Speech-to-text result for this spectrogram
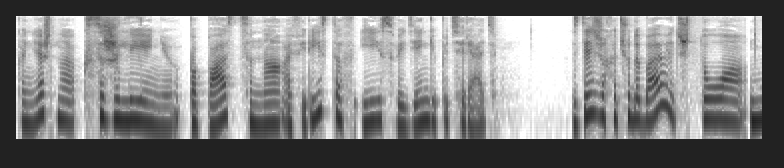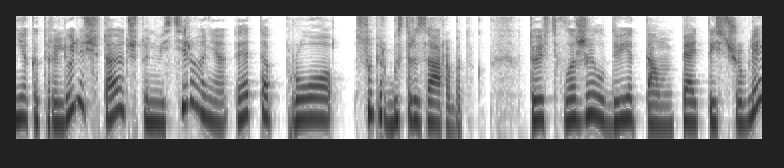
конечно, к сожалению, попасться на аферистов и свои деньги потерять. Здесь же хочу добавить, что некоторые люди считают, что инвестирование — это про супер быстрый заработок. То есть вложил 2, там, 5 тысяч рублей,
